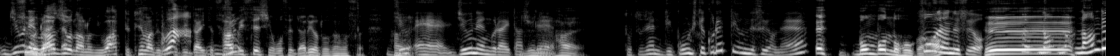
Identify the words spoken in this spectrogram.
10年ラジオなのにわって手までつけていただいてサービス精神旺盛でありがとうございます。はい、えー、10年ぐらい経って、はい、突然離婚してくれって言うんですよね。え、ボンボンの方から？そうなんですよ。ななんで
